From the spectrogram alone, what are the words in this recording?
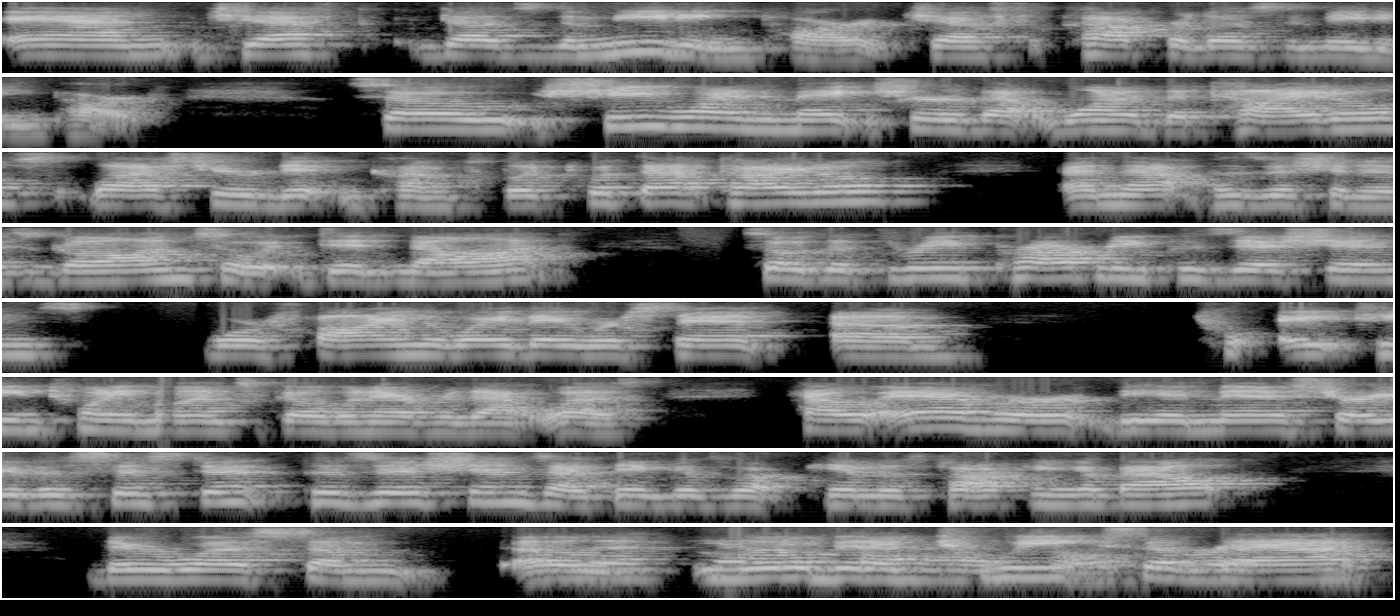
and Jeff does the meeting part. Jeff Cockrell does the meeting part. So she wanted to make sure that one of the titles last year didn't conflict with that title, and that position is gone, so it did not. So the three property positions were fine the way they were sent um, 18, 20 months ago, whenever that was. However, the administrative assistant positions, I think is what Kim is talking about. There was some, a little bit of tweaks of that.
